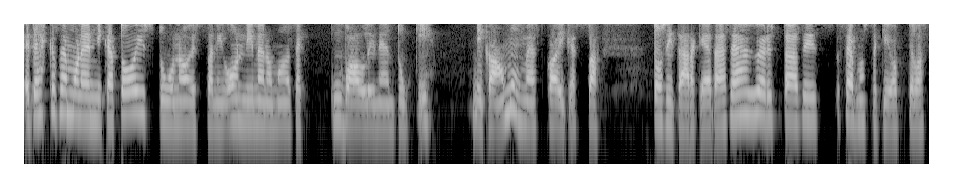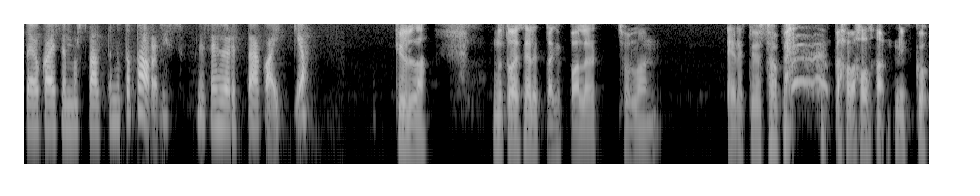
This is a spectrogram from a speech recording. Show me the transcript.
että ehkä semmoinen, mikä toistuu noissa, niin on nimenomaan se kuvallinen tuki, mikä on mun mielestä kaikessa tosi tärkeää. Ja sehän hyödyttää siis semmoistakin oppilasta, joka ei semmoista välttämättä tarvisi. Niin se hyödyttää kaikkia. Kyllä. No toi selittääkin paljon, että sulla on erityisope tavallaan niin kuin,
